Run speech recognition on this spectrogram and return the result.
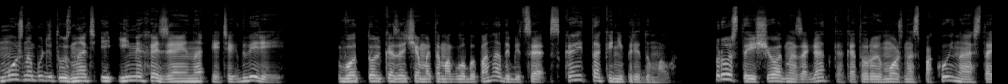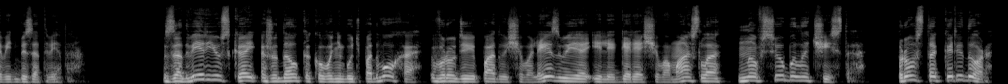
можно будет узнать и имя хозяина этих дверей. Вот только зачем это могло бы понадобиться, Скай так и не придумал. Просто еще одна загадка, которую можно спокойно оставить без ответа. За дверью Скай ожидал какого-нибудь подвоха, вроде падающего лезвия или горящего масла, но все было чисто. Просто коридор,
